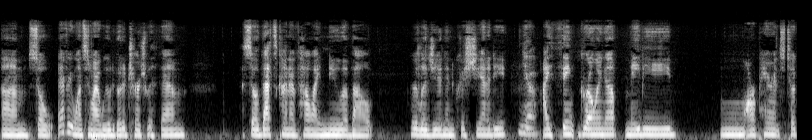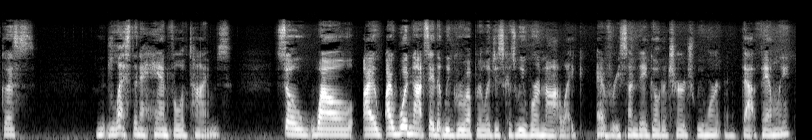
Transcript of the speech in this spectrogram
Um, so every once in a while, we would go to church with them. So that's kind of how I knew about religion and Christianity. Yeah. I think growing up, maybe mm, our parents took us less than a handful of times. So while I I would not say that we grew up religious because we were not like every Sunday go to church, we weren't that family,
